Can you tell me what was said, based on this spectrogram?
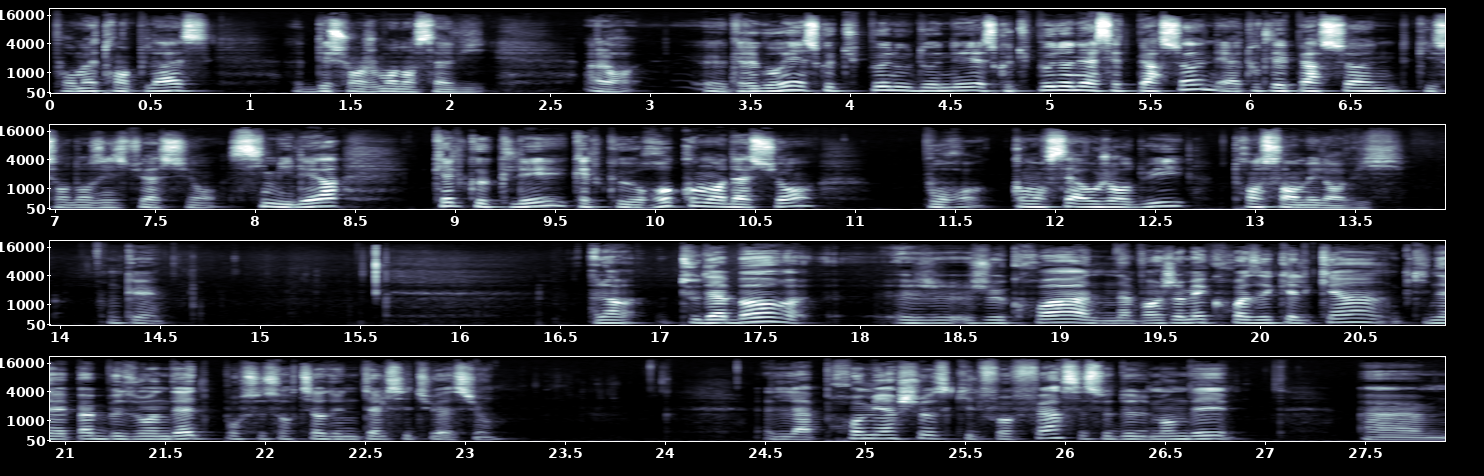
pour mettre en place des changements dans sa vie. Alors, euh, Grégory, est-ce que tu peux nous donner, est-ce que tu peux donner à cette personne et à toutes les personnes qui sont dans une situation similaire quelques clés, quelques recommandations pour commencer à aujourd'hui transformer leur vie? Ok. Alors, tout d'abord, je crois n'avoir jamais croisé quelqu'un qui n'avait pas besoin d'aide pour se sortir d'une telle situation la première chose qu'il faut faire, c'est se demander euh,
